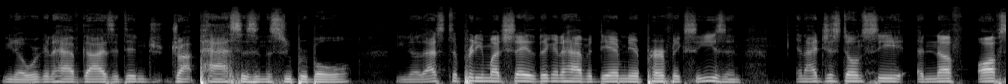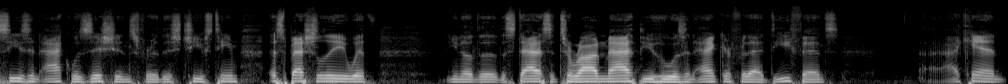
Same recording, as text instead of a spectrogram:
you know we're gonna have guys that didn't drop passes in the Super Bowl. You know, that's to pretty much say that they're gonna have a damn near perfect season. And I just don't see enough off-season acquisitions for this Chiefs team, especially with you know the the status of Tyrann Mathieu, who was an anchor for that defense. I can't,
